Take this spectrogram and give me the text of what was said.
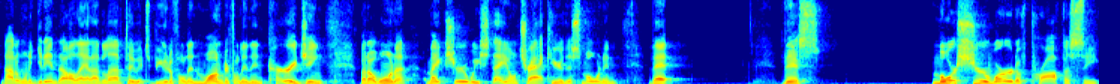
Now, I don't want to get into all that. I'd love to. It's beautiful and wonderful and encouraging. But I want to make sure we stay on track here this morning that this more sure word of prophecy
